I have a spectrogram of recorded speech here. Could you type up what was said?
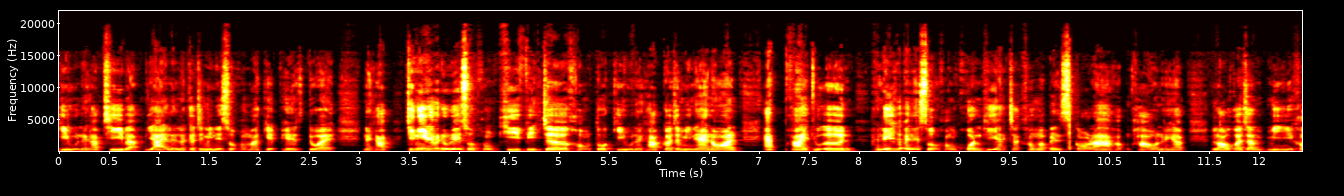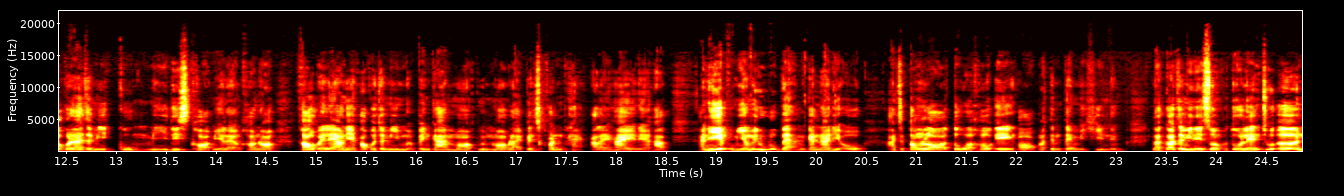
กิลนะครับที่แบบใหญ่เลยแล้วก็จะมีในส่วนของ Marketplace ด้วยนะครับทีนี้มาดูในส่วนของ Key Feature ของตัวกิลนะครับก็จะมีแน่นอน Apply to Earn อันนี้จะเป็นในส่วนของคนที่อยากจะเข้ามาเป็น Scorer ของเขานะครับเราก็จะมีเขาก็น่าจะมีกลุ่มมี Discord มีอะไรของเขาเนาะเข้าไปแล้วเนี่ยเขาก็จะมีเหมือนเป็นการมอบทุนมอบอะไรเป็น contract อะไรให้เนี่ยครับอันนี้ผมยังไม่รู้รูปแบบเหมือนกันนะเดี๋ยวอาจจะต้องรอตัวเขาเองออกมาเต็มๆอีกทีหนึ่งแล้วก็จะมีในส่วนของตัว Lend to Earn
